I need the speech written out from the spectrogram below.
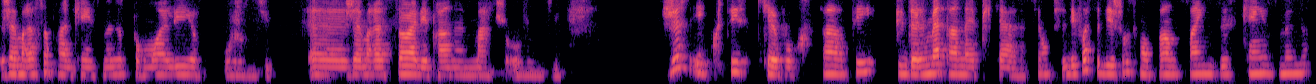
j'aimerais ça prendre 15 minutes pour moi lire aujourd'hui. Euh, j'aimerais ça aller prendre une marche aujourd'hui. Juste écouter ce que vous ressentez puis de le mettre en application. Puis des fois, c'est des choses qui vont prendre 5, 10, 15 minutes.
